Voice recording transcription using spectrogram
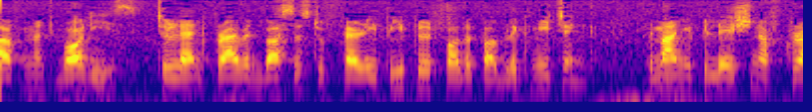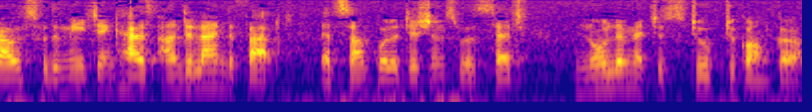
government bodies to lend private buses to ferry people for the public meeting. The manipulation of crowds for the meeting has underlined the fact that some politicians will set no limit to stoop to conquer.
